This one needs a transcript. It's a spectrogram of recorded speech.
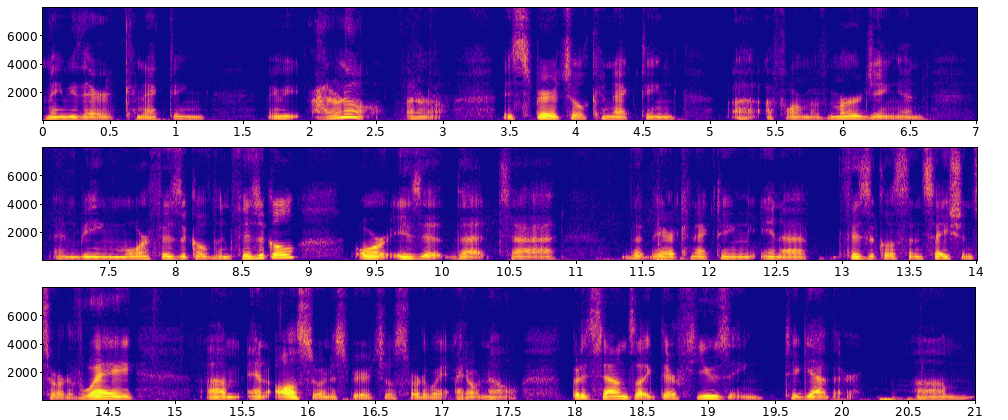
maybe they're connecting. Maybe I don't know. I don't know. Is spiritual connecting uh, a form of merging and and being more physical than physical, or is it that uh, that they are connecting in a physical sensation sort of way um, and also in a spiritual sort of way. I don't know. But it sounds like they're fusing together um,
